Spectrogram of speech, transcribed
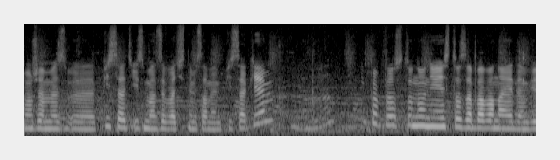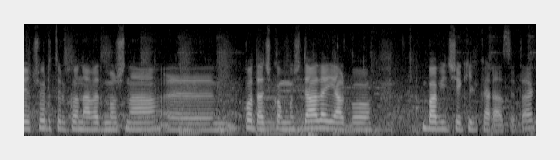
Możemy z- e, pisać i zmazywać tym samym pisakiem. I po prostu no, nie jest to zabawa na jeden wieczór, tylko nawet można e, podać komuś dalej albo bawić się kilka razy, tak?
